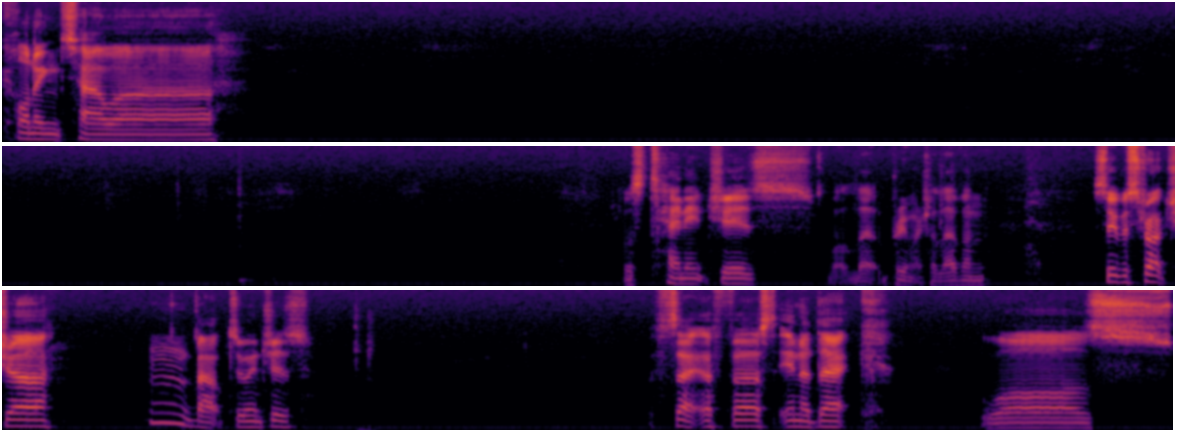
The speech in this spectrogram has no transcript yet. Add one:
Conning tower was 10 inches, well, pretty much 11. Superstructure, hmm, about 2 inches. Set of first inner deck was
